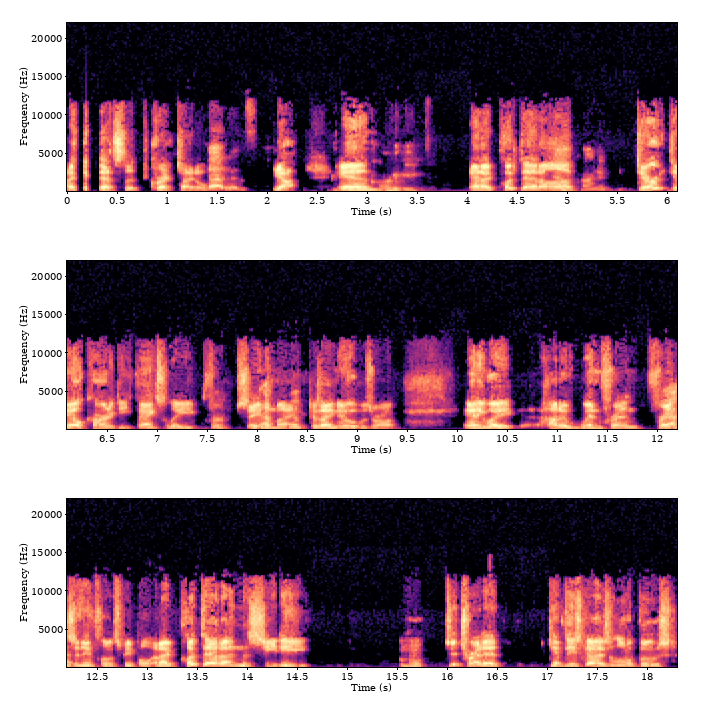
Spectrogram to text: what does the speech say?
i think that's the correct title That is. Yeah, and- Carnegie. and i put that Dale on Carnegie. Dale, Dale Carnegie. Thanks, Lee, for saving mine because I knew it was wrong. Anyway, how to win friend, friends Yes. and influence people, and I put that on the CD Mhm. to try to give these guys a little boost.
